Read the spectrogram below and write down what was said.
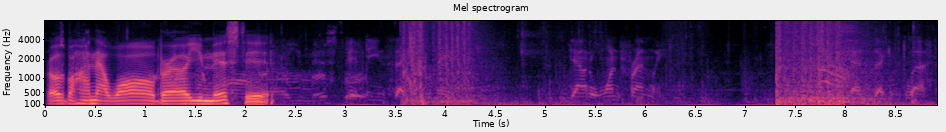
Bro's behind that wall, bro. You missed it. 15 seconds. Down to one friendly. 10 seconds left.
